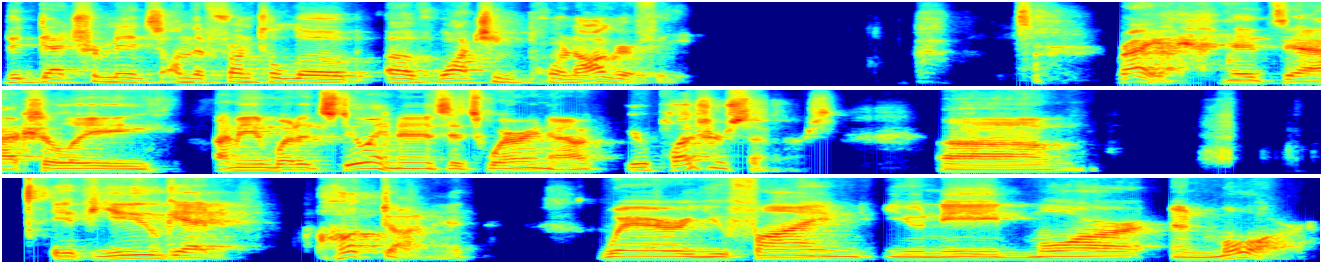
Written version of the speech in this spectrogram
the detriments on the frontal lobe of watching pornography right it's actually i mean what it's doing is it's wearing out your pleasure centers um, if you get hooked on it, where you find you need more and more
